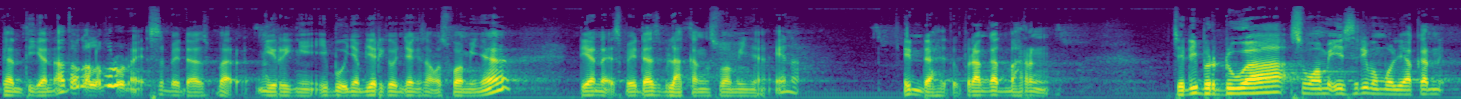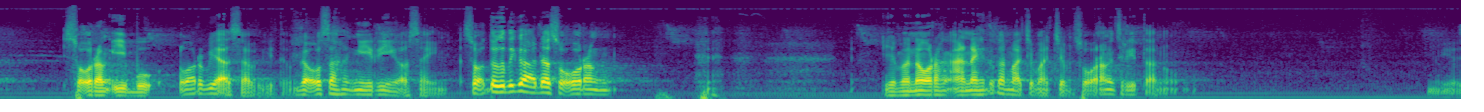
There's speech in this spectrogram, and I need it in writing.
gantian. Atau kalau perlu naik sepeda ngiringi. Ibunya biar digonceng sama suaminya. Dia naik sepeda belakang suaminya. Enak. Indah itu. Berangkat bareng. Jadi berdua suami istri memuliakan seorang ibu. Luar biasa begitu. Enggak usah ngiri, enggak usah ini. Suatu ketika ada seorang Ya mana orang aneh itu kan macam-macam. Seorang cerita, no. Ya,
